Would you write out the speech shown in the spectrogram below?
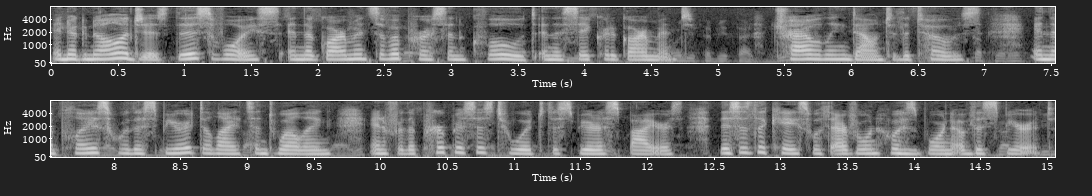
and acknowledges this voice in the garments of a person clothed in the sacred garment, traveling down to the toes, in the place where the Spirit delights in dwelling, and for the purposes to which the Spirit aspires. This is the case with everyone who is born of the Spirit.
